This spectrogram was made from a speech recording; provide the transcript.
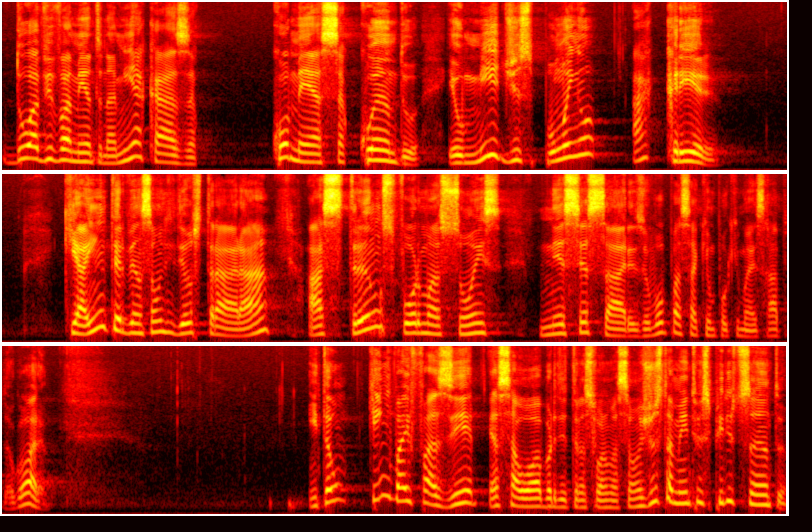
do avivamento na minha casa começa quando eu me disponho a crer que a intervenção de Deus trará as transformações necessárias. Eu vou passar aqui um pouquinho mais rápido agora. Então, quem vai fazer essa obra de transformação é justamente o Espírito Santo.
